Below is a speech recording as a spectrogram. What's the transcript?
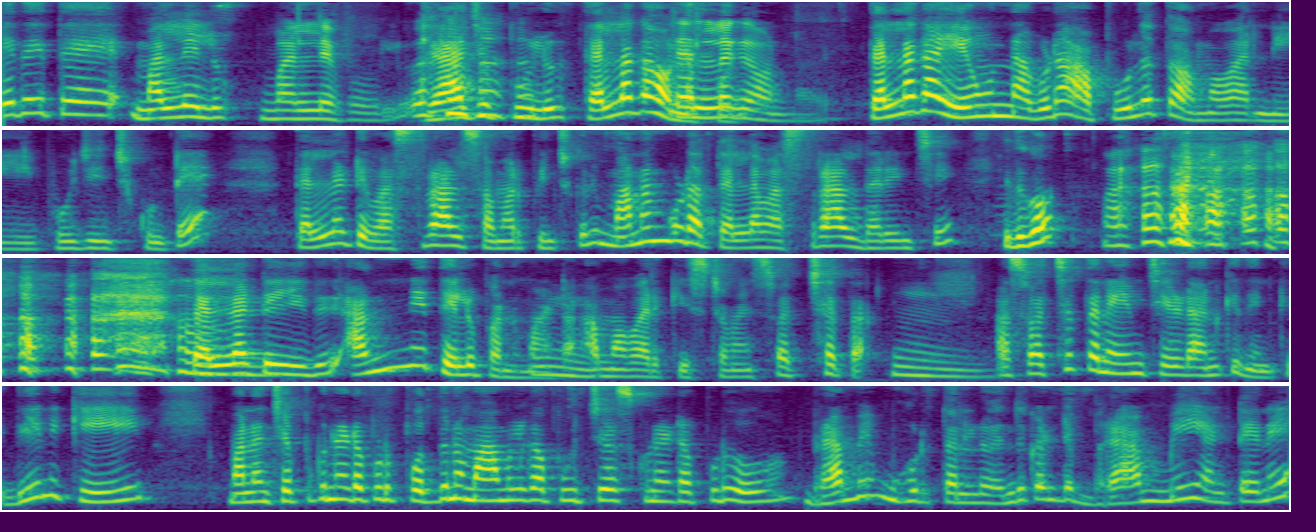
ఏదైతే మల్లెలు మల్లె పూలు. జాజి పూలు తెల్లగా తెల్లగా ఉన్నవి. తెల్లగా ఏమున్నా కూడా ఆ పూలతో అమ్మవారిని పూజించుకుంటే తెల్లటి వస్త్రాలు సమర్పించుకుని మనం కూడా తెల్ల వస్త్రాలు ధరించి ఇదిగో. తెల్లటి ఇది అన్ని తెలుపు అనమాట అమ్మవారికి ఇష్టమైన స్వచ్ఛత. ఆ స్వచ్ఛతను ఏం చేయడానికి దీనికి? దీనికి మనం చెప్పుకునేటప్పుడు పొద్దున మామూలుగా పూజ చేసుకునేటప్పుడు బ్రాహ్మీ ముహూర్తంలో ఎందుకంటే బ్రాహ్మీ అంటేనే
